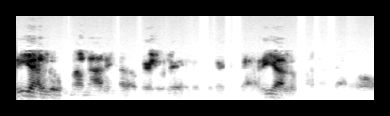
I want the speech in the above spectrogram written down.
အရိယလို့ မှန်တာတွေကတော့ ဘယ်လိုလဲလို့ဆိုတဲ့အရိယလို့ မှန်တာကြတော့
